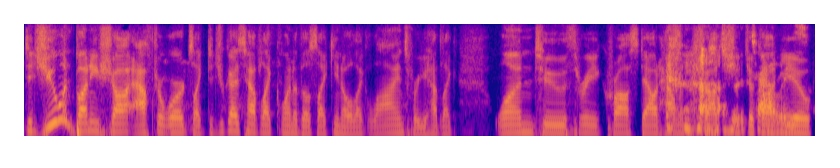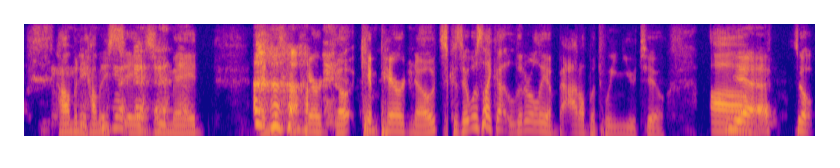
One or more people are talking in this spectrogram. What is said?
did you and Bunny Shaw afterwards? Like, did you guys have like one of those like you know like lines where you had like one, two, three crossed out how many shots she took on you, how many how many saves you made, and compared no, compared notes because it was like a, literally a battle between you two. Um, yeah. So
